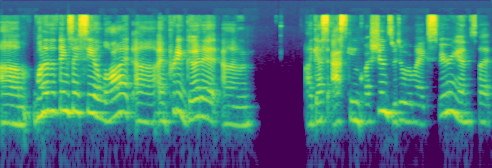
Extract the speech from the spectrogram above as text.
Um, one of the things I see a lot, uh, I'm pretty good at, um, I guess, asking questions due my experience, but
